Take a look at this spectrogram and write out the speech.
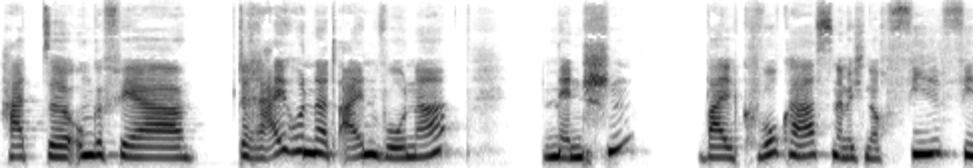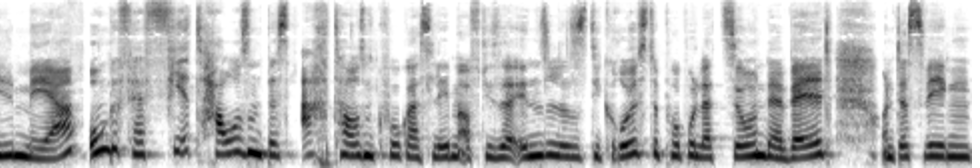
hat äh, ungefähr 300 Einwohner. Menschen, weil Quokkas nämlich noch viel, viel mehr. Ungefähr 4000 bis 8000 Quokkas leben auf dieser Insel. Das ist die größte Population der Welt und deswegen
